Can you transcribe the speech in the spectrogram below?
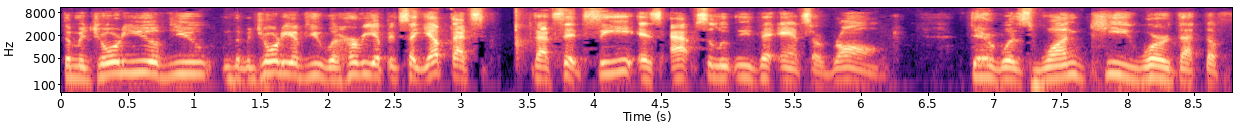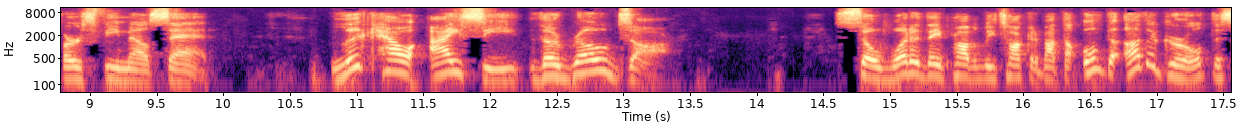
the majority of you, the majority of you would hurry up and say, "Yep, that's that's it." C is absolutely the answer. Wrong. There was one key word that the first female said. Look how icy the roads are. So what are they probably talking about? The oh, the other girl, the,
